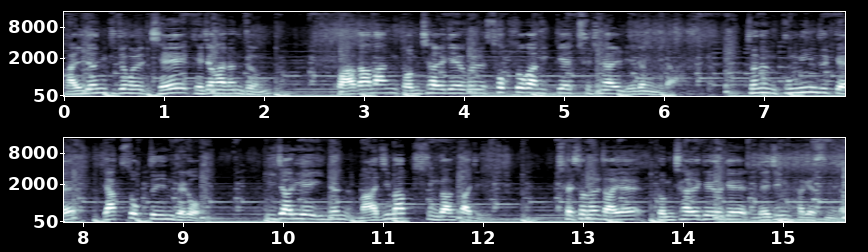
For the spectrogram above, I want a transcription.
관련 규정을 재개정하는 등 과감한 검찰 개혁을 속도감 있게 추진할 예정입니다. 저는 국민들께 약속드린 대로 이 자리에 있는 마지막 순간까지 최선을 다해 검찰 개혁에 매진하겠습니다.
